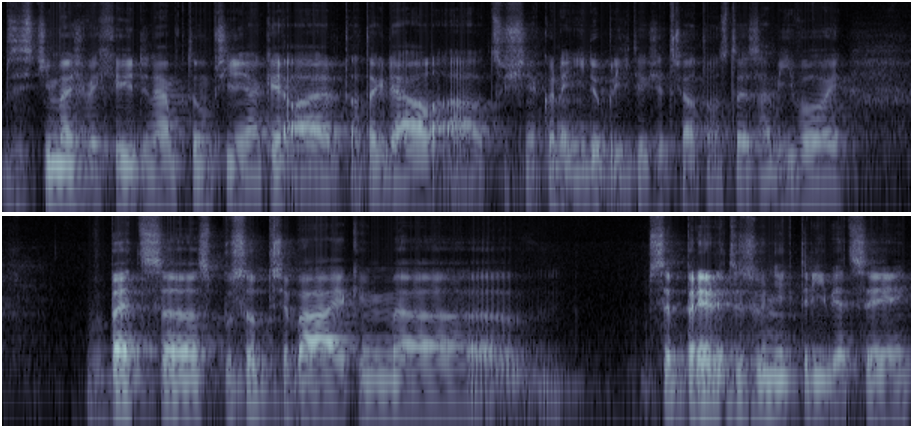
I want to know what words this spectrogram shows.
zjistíme, že vychyt, kdy nám k tomu přijde nějaký alert a tak dál, a což jako není dobrý, takže třeba to je za vývoj. Vůbec eh, způsob třeba, jakým eh, se prioritizují některé věci,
